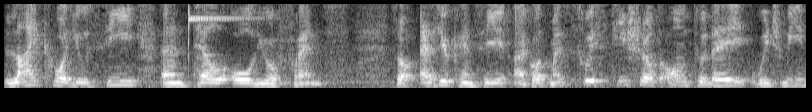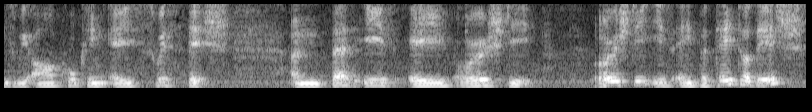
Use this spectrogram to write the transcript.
like what you see and tell all your friends. So as you can see I got my Swiss t-shirt on today which means we are cooking a Swiss dish and that is a rösti. Rösti is a potato dish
